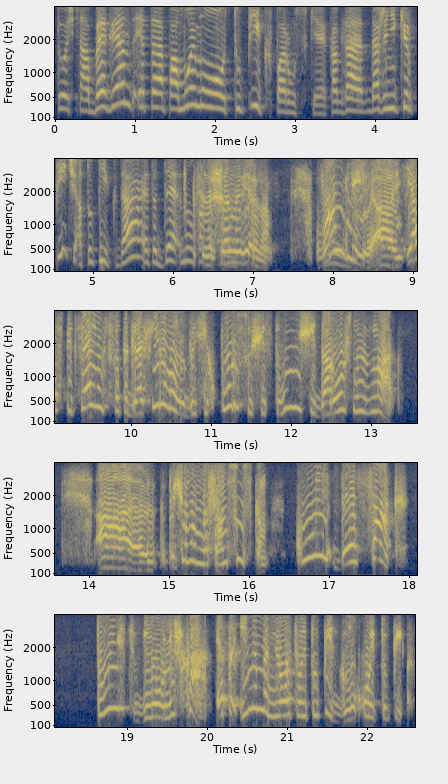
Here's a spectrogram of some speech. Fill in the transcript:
точно. А Bag End это, по-моему, тупик по-русски, когда даже не кирпич, а тупик, да? Это де, ну, Совершенно сказать? верно. В Англии а, я специально сфотографировала до сих пор существующий дорожный знак. А, причем он на французском. Куль де сак. То есть дно мешка. Это именно мертвый тупик, глухой тупик.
